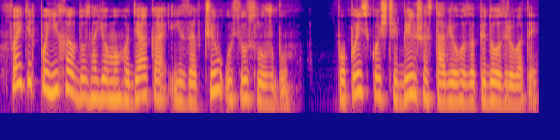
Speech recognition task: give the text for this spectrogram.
Федір поїхав до знайомого дяка і завчив усю службу. Пописько ще більше став його запідозрювати.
